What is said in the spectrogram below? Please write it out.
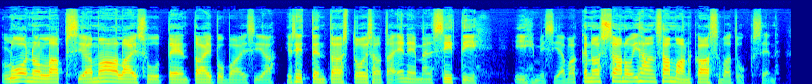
luonnonlapsia, maalaisuuteen taipuvaisia ja sitten taas toisaalta enemmän city-ihmisiä, vaikka ne olisi saanut ihan saman kasvatuksen –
